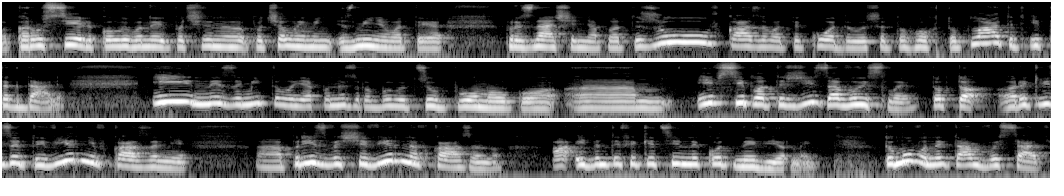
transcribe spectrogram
е, карусель, коли вони почали, почали змінювати призначення платежу, вказувати коди лише того, хто платить, і так далі. І не замітили, як вони зробили цю помилку. Ем, І всі платежі зависли. Тобто реквізити вірні вказані, прізвище вірне вказано, а ідентифікаційний код невірний. Тому вони там висять.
